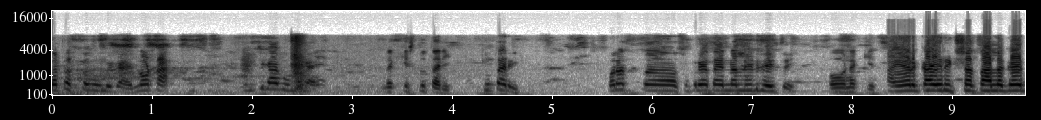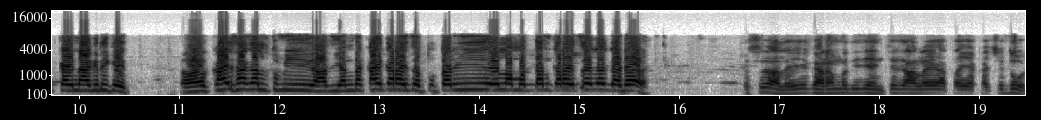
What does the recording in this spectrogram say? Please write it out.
तटस्थ भूमिका आहे. नोटा तुमची काय भूमिका आहे? नक्कीच तुतारी. तुतारी. परत अं, सुप्रियाताईंना लीड द्यायचंय. हो नक्कीच. बाहेर काही रिक्षा चालक आहेत काही नागरिक आहेत. अं, काय सांगाल तुम्ही? आज यंदा काय करायचं? तुतारीला मतदान करायचं का घड्याळ? कसं झालंय घरामध्ये ज्यांचे झालंय आता एकाचे दोन.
